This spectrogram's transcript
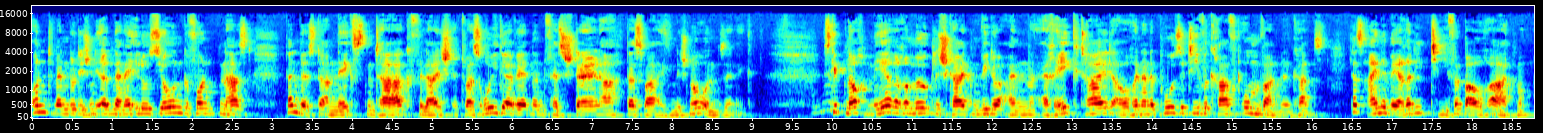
und wenn du dich in irgendeiner Illusion gefunden hast, dann wirst du am nächsten Tag vielleicht etwas ruhiger werden und feststellen, ach, das war eigentlich nur unsinnig. Es gibt noch mehrere Möglichkeiten, wie du eine Erregtheit auch in eine positive Kraft umwandeln kannst. Das eine wäre die tiefe Bauchatmung.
